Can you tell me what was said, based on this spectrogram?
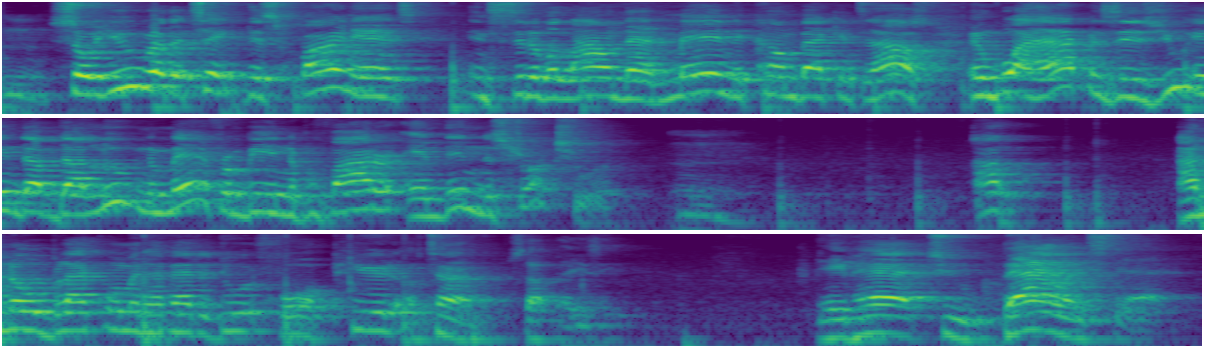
Mm-hmm. So you rather take this finance instead of allowing that man to come back into the house. And what happens is you end up diluting the man from being the provider and then the structurer. Mm. I, I know black women have had to do it for a period of time. Stop, lazy. They've had to balance that.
